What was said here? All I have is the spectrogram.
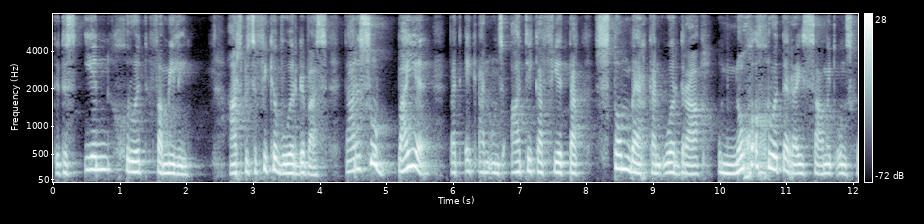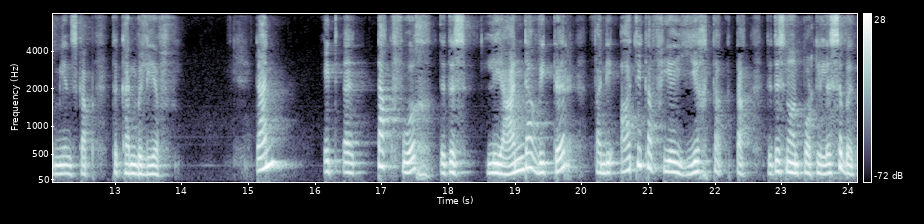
Dit is een groot familie. Haar spesifieke woorde was: Daar is so baie wat ek aan ons ATKV tak Stomberg kan oordra om nog 'n groot reis saam met ons gemeenskap te kan beleef. Dan het 'n takvoog, dit is Leanda Victor van die ATKV jeugtak. Dit is nou in Port Elizabeth.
